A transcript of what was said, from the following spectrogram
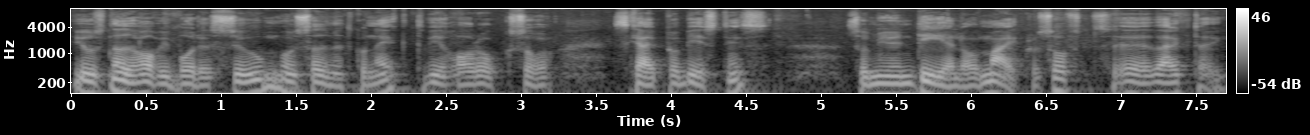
Just nu har vi både Zoom och Sunet Connect. Vi har också Skype for Business som ju är en del av Microsofts eh, verktyg.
